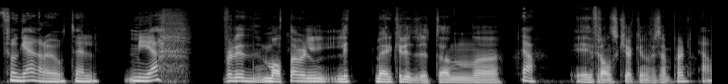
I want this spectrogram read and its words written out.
fungerer det jo til mye. Fordi maten er vel litt mer krydret enn uh, Ja. i fransk kjøkken, for eksempel. Ja.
